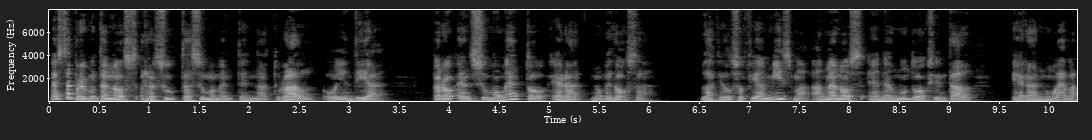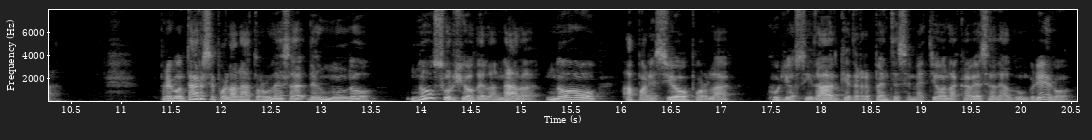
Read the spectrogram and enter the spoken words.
Esta pregunta nos resulta sumamente natural hoy en día, pero en su momento era novedosa. La filosofía misma, al menos en el mundo occidental, era nueva. Preguntarse por la naturaleza del mundo no surgió de la nada, no apareció por la curiosidad que de repente se metió en la cabeza de algún griego,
